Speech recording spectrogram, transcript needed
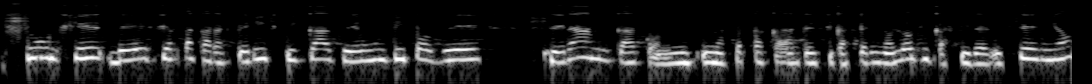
surge de ciertas características de un tipo de cerámica con unas ciertas características tecnológicas y de diseño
